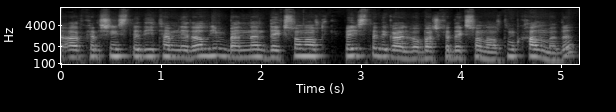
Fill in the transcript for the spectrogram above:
arkadaşın istediği itemleri alayım. Benden Dex 16 küpe istedi galiba. Başka Dex 16'm kalmadı.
